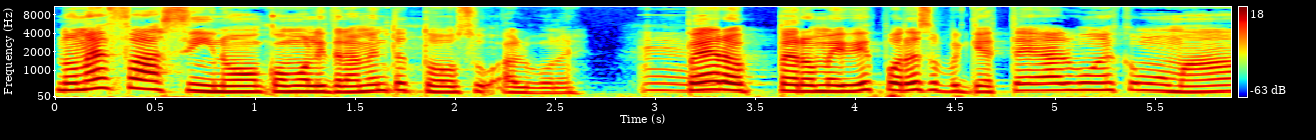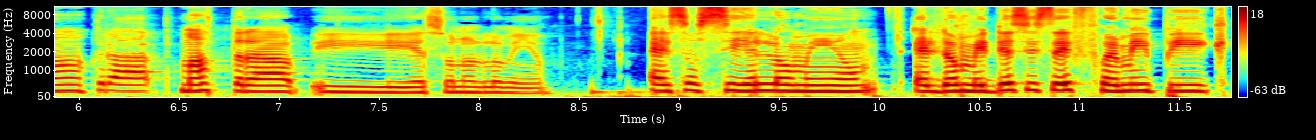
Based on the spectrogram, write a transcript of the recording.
no me fascinó como literalmente todos sus álbumes. Pero, pero maybe es por eso, porque este álbum es como más, Trap. más trap y eso no es lo mío. Eso sí es lo mío. El 2016 fue mi peak,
